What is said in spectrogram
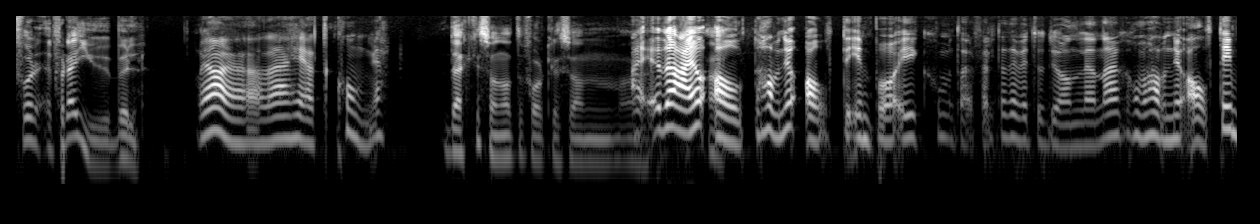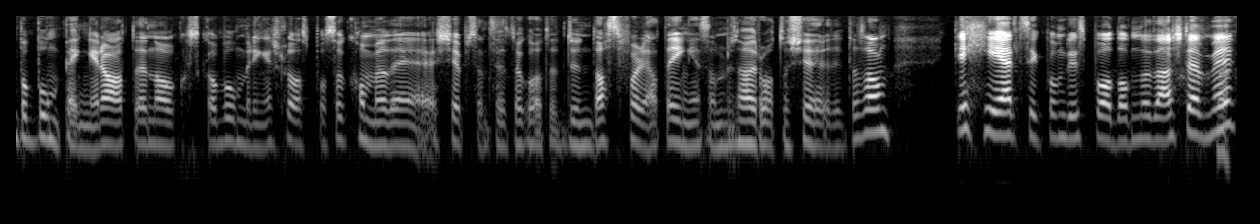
for, for det er jubel. Ja, ja, det er helt konge. Det er ikke sånn at folk liksom Nei, det er jo alt, havner jo alltid inn på i kommentarfeltet, det vet jo du Anne Lene, havner jo alltid inn på bompenger og at eh, nå skal bomringer slås på, så kommer jo det kjøpesenteret til å gå til dundas fordi at det er ingen som har råd til å kjøre dit og sånn. Ikke helt sikker på om de spådommene der stemmer,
